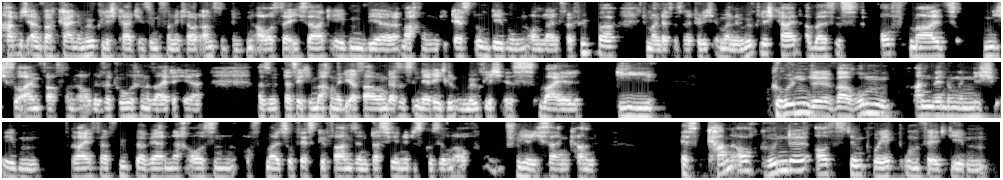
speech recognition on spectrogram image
habe ich einfach keine Möglichkeit, die sinnvolle Cloud anzubinden, außer ich sage eben, wir machen die Testumgebungen online verfügbar. Ich meine, das ist natürlich immer eine Möglichkeit, aber es ist oftmals nicht so einfach von der organisatorischen Seite her. Also tatsächlich machen wir die Erfahrung, dass es in der Regel unmöglich ist, weil die Gründe, warum Anwendungen nicht eben frei verfügbar werden nach außen, oftmals so festgefahren sind, dass hier eine Diskussion auch schwierig sein kann. Es kann auch Gründe aus dem Projektumfeld geben,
